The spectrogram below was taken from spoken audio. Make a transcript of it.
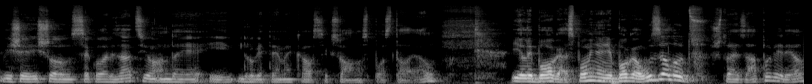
više išla u sekularizaciju, onda je i druge teme kao seksualnost postala, jel? Ili Boga. Spominjanje Boga uzalud, što je zapovjed, jel?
